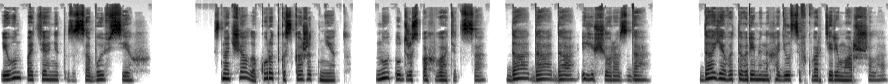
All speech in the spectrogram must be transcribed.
и он потянет за собой всех. Сначала коротко скажет «нет», но тут же спохватится. «Да, да, да» и еще раз «да». Да, я в это время находился в квартире маршала.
